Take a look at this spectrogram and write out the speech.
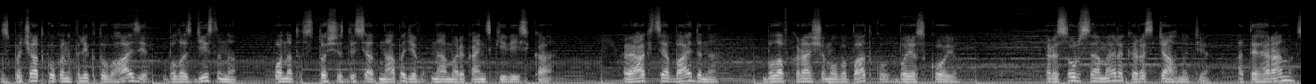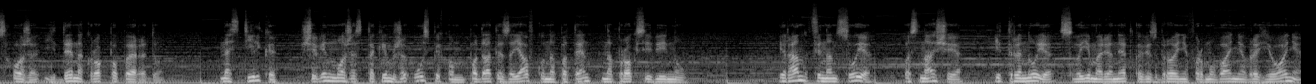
з початку конфлікту в Газі було здійснено понад 160 нападів на американські війська. Реакція Байдена була в кращому випадку боязкою. Ресурси Америки розтягнуті, а Тегеран, схоже, йде на крок попереду. Настільки, що він може з таким же успіхом подати заявку на патент на проксі війну. Іран фінансує, оснащує і тренує свої маріонеткові збройні формування в регіоні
